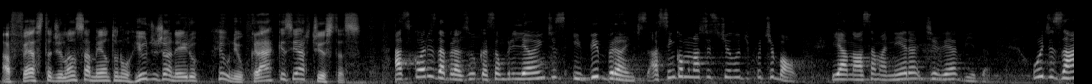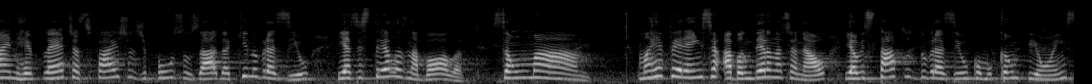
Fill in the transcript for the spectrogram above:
A festa de lançamento no Rio de Janeiro reuniu craques e artistas. As cores da Brazuca são brilhantes e vibrantes, assim como nosso estilo de futebol e a nossa maneira de ver a vida. O design reflete as faixas de pulso usadas aqui no Brasil e as estrelas na bola são uma, uma referência à bandeira nacional e ao status do Brasil como campeões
